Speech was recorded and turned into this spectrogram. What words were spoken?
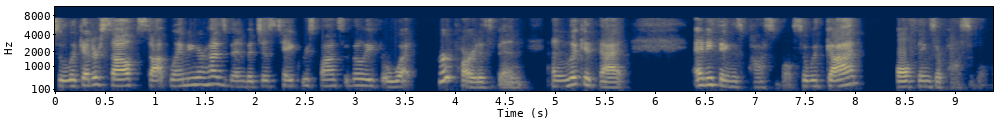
to look at herself, stop blaming her husband, but just take responsibility for what her part has been and look at that, anything is possible. So with God, all things are possible.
